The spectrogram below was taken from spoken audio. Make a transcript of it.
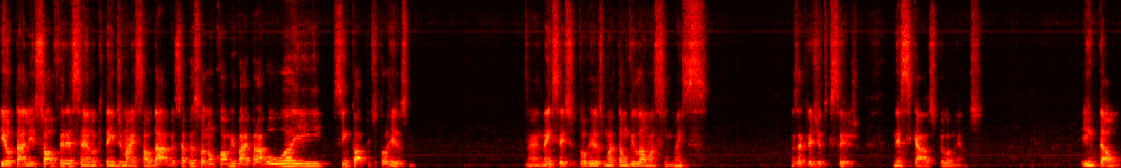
eu estar tá ali só oferecendo o que tem de mais saudável se a pessoa não come, vai para a rua e se entope de torresmo. Né? Nem sei se o torresmo é tão vilão assim, mas, mas acredito que seja, nesse caso, pelo menos. Então,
